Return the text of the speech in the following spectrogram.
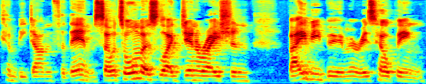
can be done for them. So it's almost like generation baby boomer is helping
